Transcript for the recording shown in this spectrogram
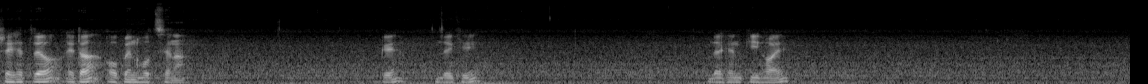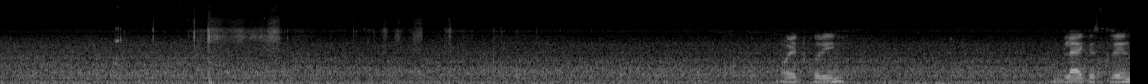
সেক্ষেত্রেও এটা ওপেন হচ্ছে না। ওকে দেখি। দেখেন কি হয়। ওয়েট করি। Black screen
